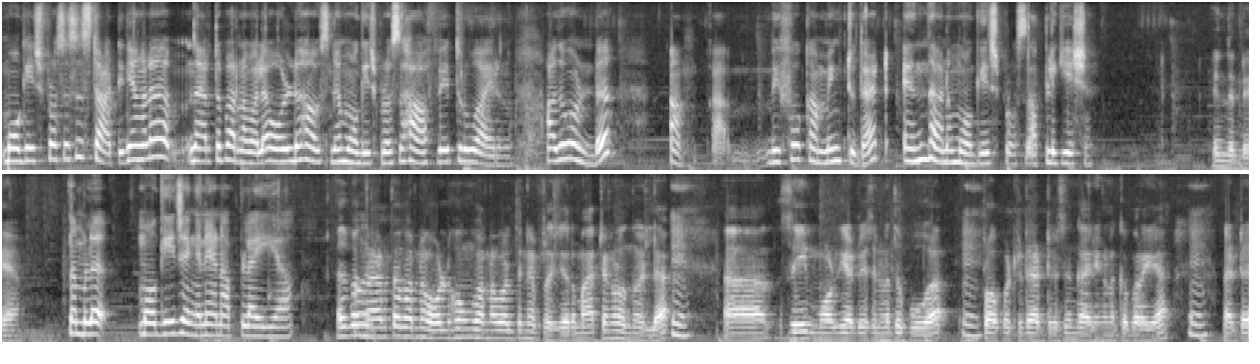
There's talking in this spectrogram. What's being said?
മോഗേജ് പ്രോസസ്സ് സ്റ്റാർട്ട് ചെയ്ത് ഞങ്ങൾ നേരത്തെ പറഞ്ഞ പോലെ ഓൾഡ് ഹൗസിന്റെ mortgage process half way through ആയിരുന്നു. അതുകൊണ്ട് ആ ബിഫോർ കമ്മിങ് ടു ദാറ്റ് എന്താണ് മോഗേജ് പ്രോസസ് ആപ്ലിക്കേഷൻ നമ്മൾ മോഗേജ് എങ്ങനെയാണ് അപ്ലൈ ചെയ്യുക അതിപ്പോ നേരത്തെ പറഞ്ഞ ഓൾഡ് ഹോം പറഞ്ഞ പോലെ തന്നെ പ്രൊസീജിയർ മാറ്റങ്ങളൊന്നുമില്ല. സെയിം മോർഗേജ് അഡ്വൈസിനടുത്ത് പോവുക പ്രോപ്പർട്ടിയുടെ അഡ്രസ്സും കാര്യങ്ങളൊക്കെ പറയുക എന്നിട്ട്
